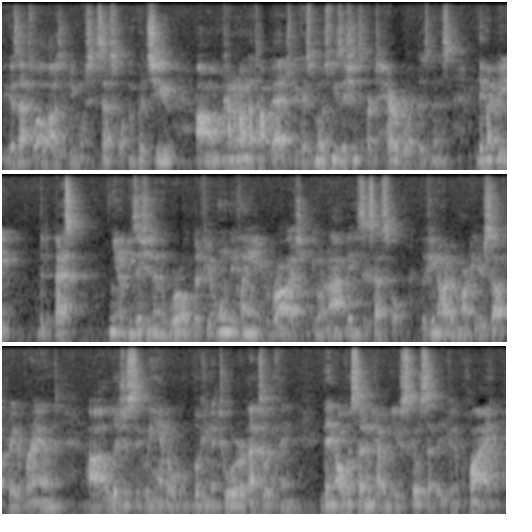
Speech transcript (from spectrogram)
because that's what allows you to be more successful and puts you um, kind of on that top edge because most musicians are terrible at business. They might be the best you know musician in the world, but if you're only playing in your garage, you are not being successful. But if you know how to market yourself, create a brand, uh, logistically handle booking a tour, that sort of thing, then all of a sudden you have a new skill set that you can apply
